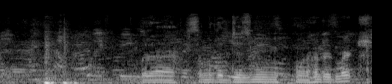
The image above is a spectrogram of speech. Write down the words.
I stopped collecting. But uh, some of the Disney 100 merch.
